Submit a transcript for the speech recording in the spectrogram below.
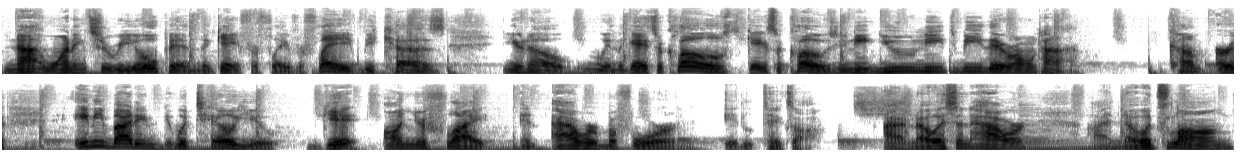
not wanting to reopen the gate for Flavor Flav because you know when the gates are closed, gates are closed. You need you need to be there on time. Come early. Anybody would tell you get on your flight an hour before it takes off. I know it's an hour. I know it's long,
